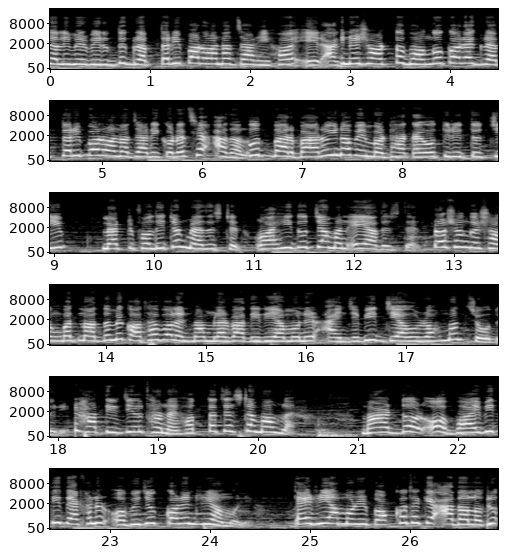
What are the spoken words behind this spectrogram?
সেলিমের বিরুদ্ধে গ্রেপ্তারি পরোয়ানা জারি হয়। এর আগে শর্ত ভঙ্গ করে গ্রেপ্তারি পরোয়ানা জারি করেছে আদালত। বুধবার বারোই নভেম্বর ঢাকায় অতিরিক্ত চিফ মেট্রোপলিটন ম্যাজিস্ট্রেট ওয়াহিদুজ্জামান এই আদেশ দেন। প্রসঙ্গে সংবাদ মাধ্যমে কথা বলেন মামলার বাদী রিয়ামনের আইনজীবী জিয়াউর রহমান চৌধুরী। হাতিরঝিল থানায় হত্যা চেষ্টা মামলায় মারধর ও ভয়ভীতি দেখানোর অভিযোগ করেন রিয়ামনি তাই রিয়ামনির পক্ষ থেকে আদালত হিরু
